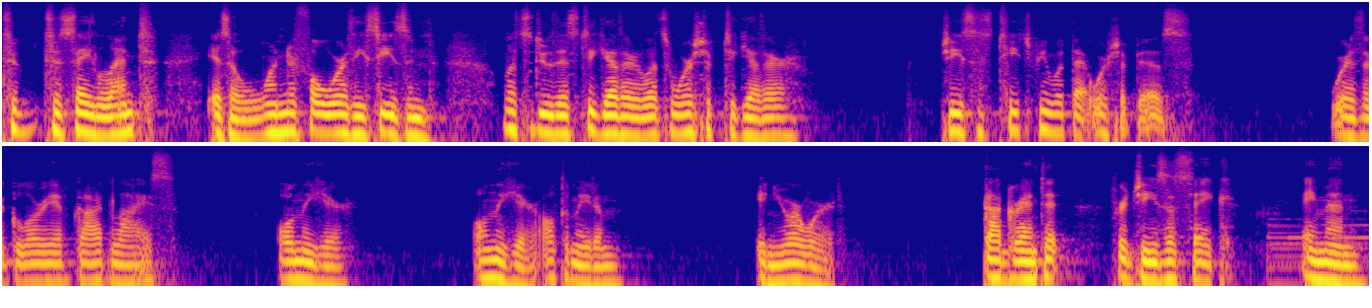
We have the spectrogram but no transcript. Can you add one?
to, to say Lent is a wonderful, worthy season. Let's do this together. Let's worship together. Jesus, teach me what that worship is, where the glory of God lies. Only here. Only here. Ultimatum in your word. God grant it for Jesus' sake. Amen.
